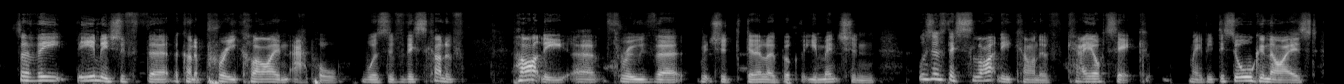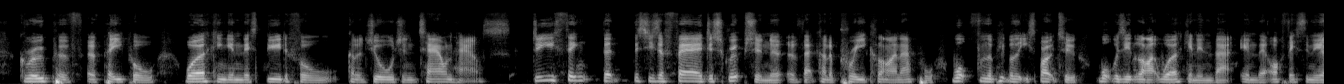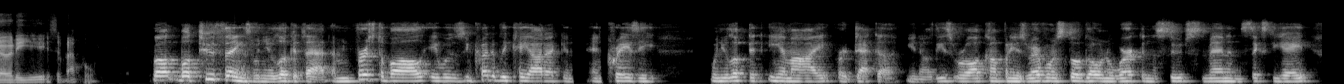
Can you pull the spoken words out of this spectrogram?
So the the image of the the kind of pre-Klein Apple was of this kind of partly uh, through the Richard DiLello book that you mentioned was of this slightly kind of chaotic, maybe disorganized group of, of people working in this beautiful kind of Georgian townhouse. Do you think that this is a fair description of, that kind of pre-Klein Apple? What from the people that you spoke to, what was it like working in that in their office in the early years of Apple? Well, well, two things when you look at that. I mean, first of all, it was incredibly chaotic and, and crazy when you looked at EMI or Decca. You know, these were all companies where everyone's still going to work in the suits, men in '68,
